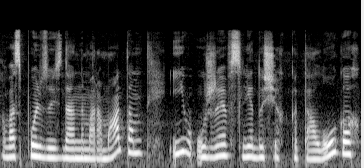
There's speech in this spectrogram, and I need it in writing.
воспользуюсь данным ароматом и уже в следующих каталогах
